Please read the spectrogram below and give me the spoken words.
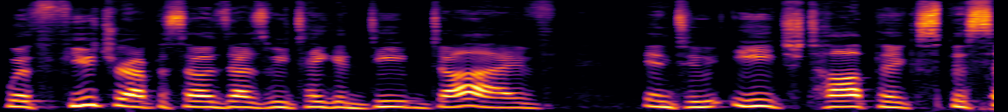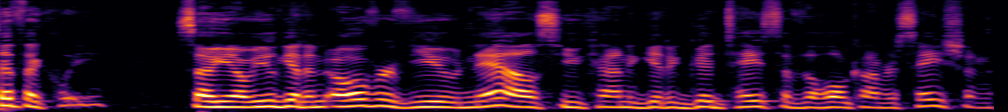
with future episodes as we take a deep dive into each topic specifically. So, you know, you'll get an overview now so you kind of get a good taste of the whole conversation.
